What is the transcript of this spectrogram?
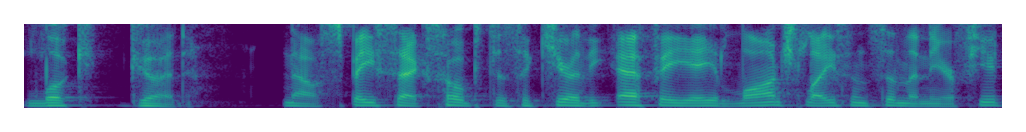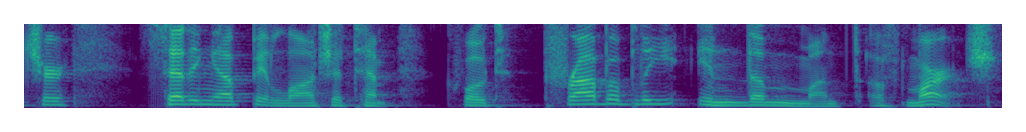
look good. Now, SpaceX hopes to secure the FAA launch license in the near future, setting up a launch attempt, quote, probably in the month of March.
